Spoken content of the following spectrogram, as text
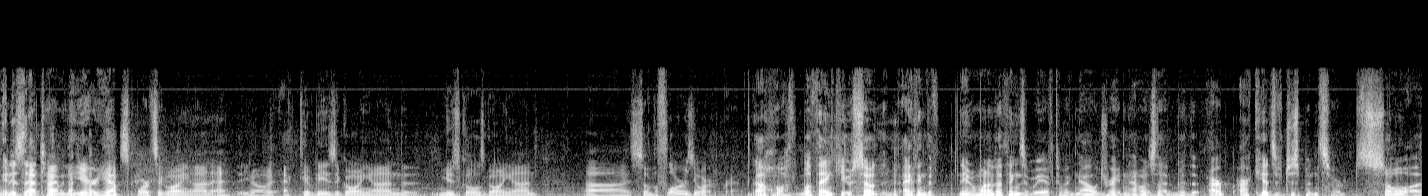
It is that time of the year. Yep. Sports are going on, at, you know, activities are going on, the musical is going on. Uh, so the floor is yours, Brad. Oh well, thank you. So th- I think the you know one of the things that we have to acknowledge right now is that with our our kids have just been sort of so uh,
